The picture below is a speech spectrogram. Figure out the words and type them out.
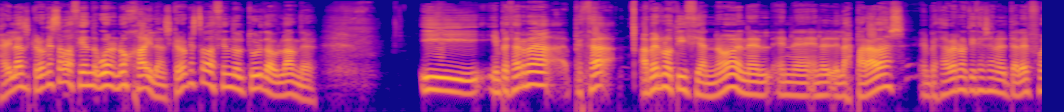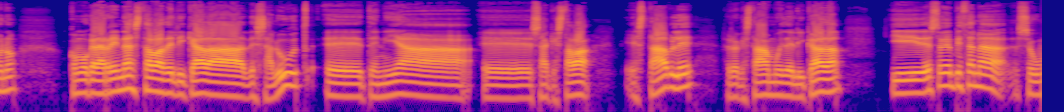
Highlands. Creo que estaba haciendo. Bueno, no Highlands, creo que estaba haciendo el tour de Outlander. Y, empezaron a. Empezar a ver noticias, ¿no? En, las paradas. Empecé a ver noticias en el teléfono. Como que la reina estaba delicada de salud. Eh, tenía. Eh, o sea, que estaba estable, pero que estaba muy delicada. Y de esto que empiezan a. Según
